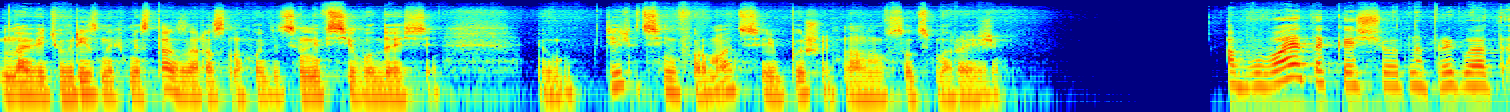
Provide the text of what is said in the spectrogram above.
навіть в різних містах зараз знаходяться, не всі в Одесі. І діляться інформацією і пишуть нам в соцмережі. А буває таке, що, от, наприклад,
